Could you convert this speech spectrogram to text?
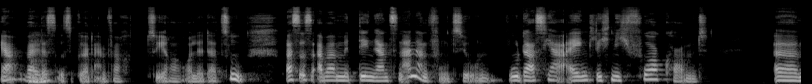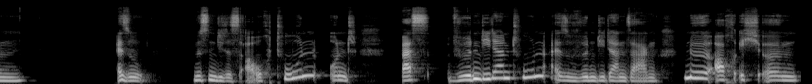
Ja, weil mhm. das ist, gehört einfach zu ihrer Rolle dazu. Was ist aber mit den ganzen anderen Funktionen, wo das ja eigentlich nicht vorkommt? Ähm, also müssen die das auch tun? Und was würden die dann tun? Also würden die dann sagen, nö, auch ich ähm,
